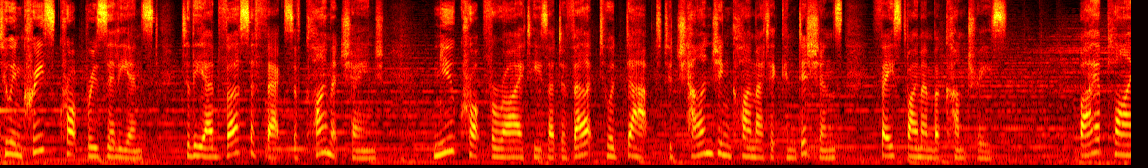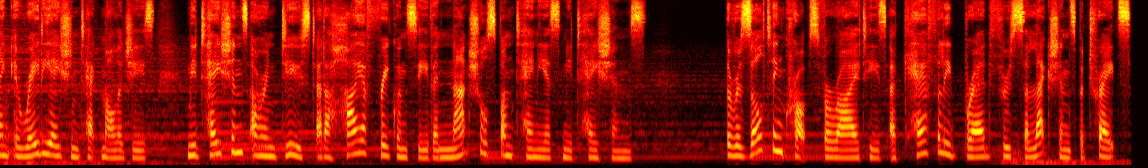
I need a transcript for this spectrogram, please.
To increase crop resilience to the adverse effects of climate change, new crop varieties are developed to adapt to challenging climatic conditions faced by member countries. By applying irradiation technologies, mutations are induced at a higher frequency than natural spontaneous mutations. The resulting crops varieties are carefully bred through selections for traits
